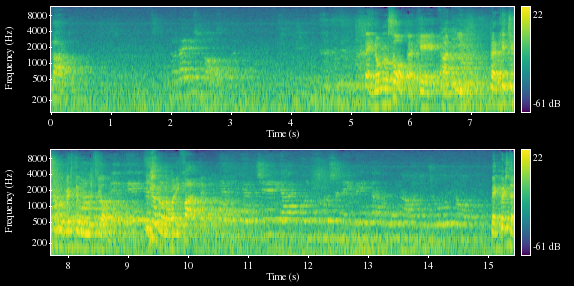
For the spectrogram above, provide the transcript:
l'arco. Non hai risposto? Beh, non lo so perché, perché ci sono queste evoluzioni. Io non l'avrei fatte. Beh, questa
